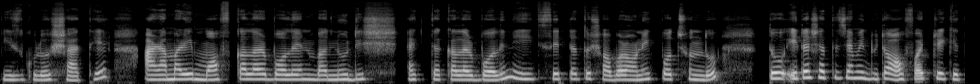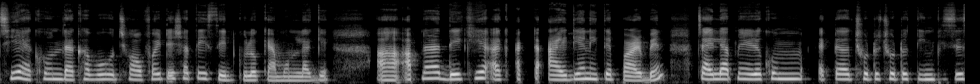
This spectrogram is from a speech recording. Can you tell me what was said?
পিসগুলোর সাথে। আর আমার এই মফ কালার বলেন বা নুডিশ একটা কালার বলেন, এই সেটটা তো সবার অনেক পছন্দ। তো এটার সাথে যে আমি দুইটা অফ হোয়াইট রেখেছি, এখন দেখাবো হচ্ছে অফ হোয়াইটের সাথে এই সেটগুলো কেমন লাগে। আপনারা দেখে একটা আইডিয়া নিতে পারবেন। চাইলে আপনি এরকম একটা ছোট, ছোট ৩ পিসের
